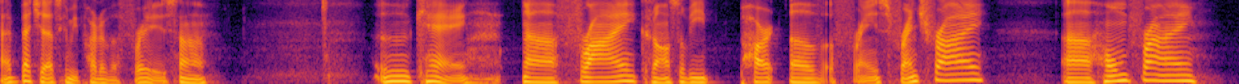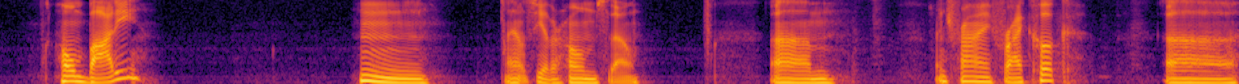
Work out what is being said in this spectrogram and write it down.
I bet you that's going to be part of a phrase, huh? Okay. Uh, fry could also be part of a phrase. French fry uh, home fry, home body. Hmm. I don't see other homes though. Um, French fry, fry cook. Uh,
